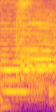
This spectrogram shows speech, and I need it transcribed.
Woo!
